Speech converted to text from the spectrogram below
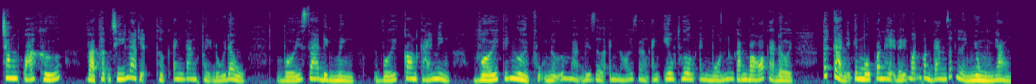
trong quá khứ và thậm chí là hiện thực anh đang phải đối đầu với gia đình mình, với con cái mình, với cái người phụ nữ mà bây giờ anh nói rằng anh yêu thương, anh muốn gắn bó cả đời. Tất cả những cái mối quan hệ đấy vẫn còn đang rất là nhùng nhằng,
